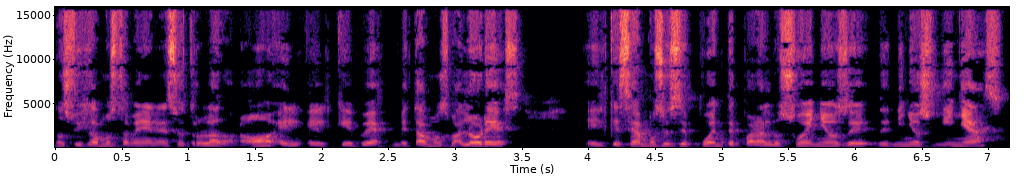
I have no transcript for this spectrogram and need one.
nos fijamos también en ese otro lado, ¿no? El, que metamos valores, el que seamos ese puente para los sueños de, niños y niñas,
